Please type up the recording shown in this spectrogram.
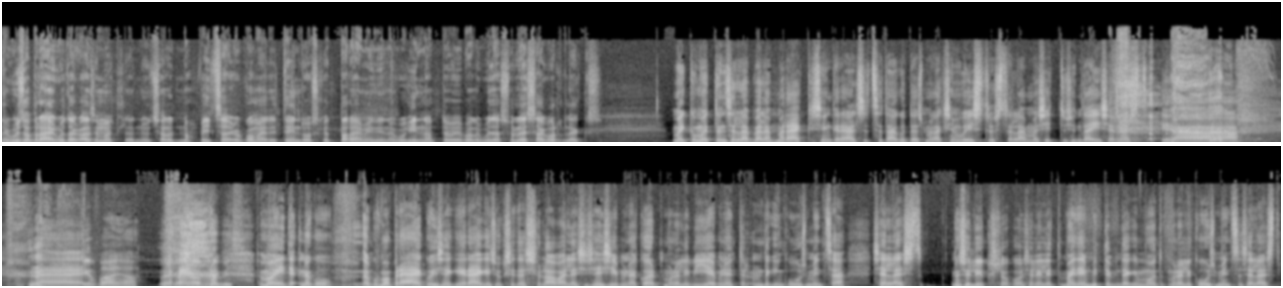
no kui sa praegu tagasi mõtled, nüüd sa oled noh, veits aega komedit teinud, oskad paremini nagu hinnata võib-olla, kuidas sul Essa kord läks? ma ikka mõtlen selle peale, et ma rääkisingi reaalselt seda, kuidas ma läksin võistlustele, ma sittusin täis ennast. Ja juba hea, väga hea premis. ma ei tea, nagu, nagu ma praegu isegi ei räägi siukseid asju laval ja siis esimene kord mul oli viie minutil, ma tegin kuus mintsa sellest, no see oli üks lugu, see oli, ma ei teinud mitte midagi muud, mul oli kuus mintsa sellest,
